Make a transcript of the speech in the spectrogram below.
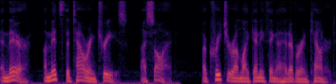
And there, amidst the towering trees, I saw it. A creature unlike anything I had ever encountered.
